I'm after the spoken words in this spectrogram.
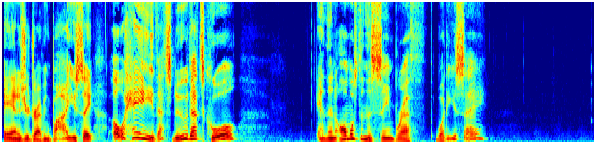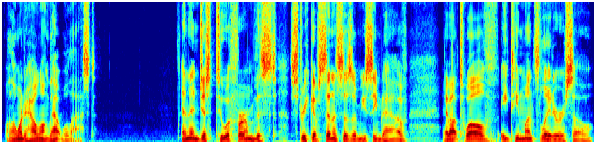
And as you're driving by, you say, "Oh, hey, that's new. That's cool." And then, almost in the same breath, what do you say? Well, I wonder how long that will last. And then, just to affirm this streak of cynicism you seem to have, about 12, 18 months later or so,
